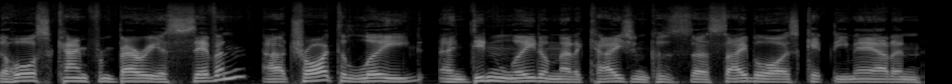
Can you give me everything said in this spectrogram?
the horse came from barrier seven, uh, tried to lead and didn't lead on that occasion because uh, Sable Eyes kept him out. And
